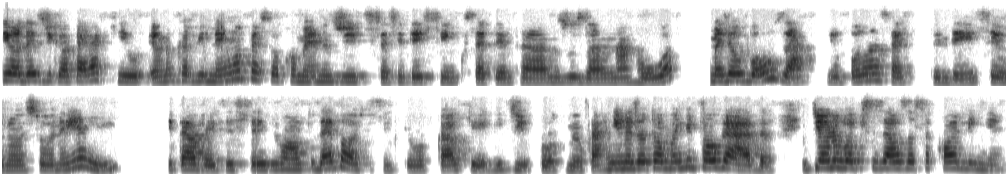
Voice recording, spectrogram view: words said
E eu decidi que eu quero aquilo. Eu nunca vi nenhuma pessoa com menos de 65, 70 anos usando na rua, mas eu vou usar. Eu vou lançar essa tendência, eu não estou nem aí. E talvez isso seja um autodeboche, assim, porque eu vou ficar o quê? Ridícula com meu carrinho, mas eu tô muito empolgada. E que eu não vou precisar usar sacolinha.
